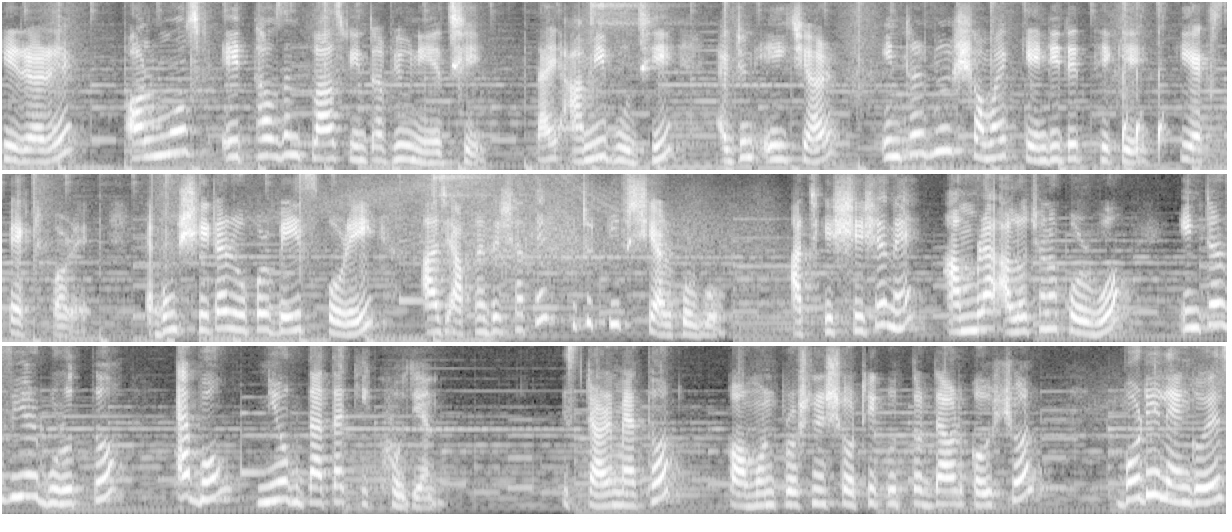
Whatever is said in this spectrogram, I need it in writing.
কেরিয়ারে almost eight thousand plus interview নিয়েছি। তাই আমি বুঝি একজন এইচআর ইন্টারভিউর সময় ক্যান্ডিডেট থেকে কি এক্সপেক্ট করে এবং সেটার উপর বেস করে আজ আপনাদের সাথে কিছু টিপস শেয়ার করব। আজকের সেশনে আমরা আলোচনা করব ইন্টারভিউয়ের গুরুত্ব এবং নিয়োগদাতা কি খোঁজেন? স্টার মেথড, কমন প্রশ্নের সঠিক উত্তর দেওয়ার কৌশল, বডি ল্যাঙ্গুয়েজ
